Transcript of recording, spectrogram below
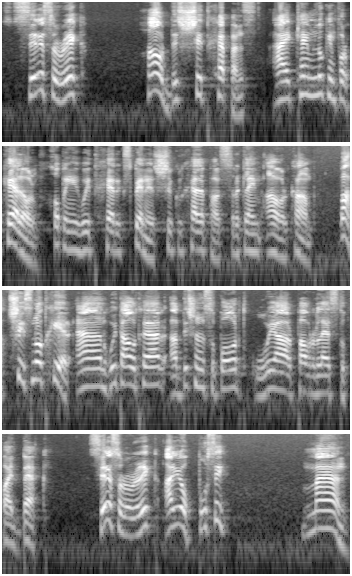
Seriously, Rick? How this shit happens? I came looking for Carol, hoping with her experience she could help us reclaim our camp. But she's not here, and without her additional support, we are powerless to fight back. Seriously, Rick, are you a pussy? Man.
